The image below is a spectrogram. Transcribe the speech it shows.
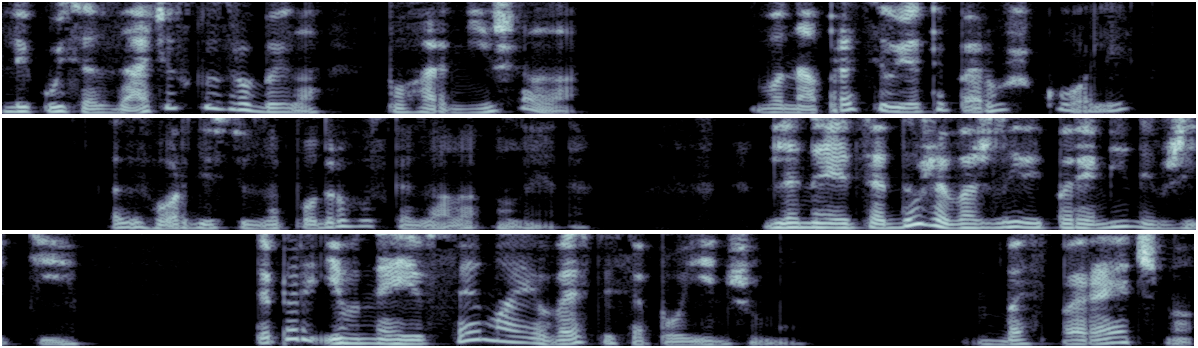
Лікуся зачіску зробила, погарнішала. Вона працює тепер у школі, з гордістю за подругу сказала Олена. Для неї це дуже важливі переміни в житті. Тепер і в неї все має вестися по-іншому. Безперечно,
